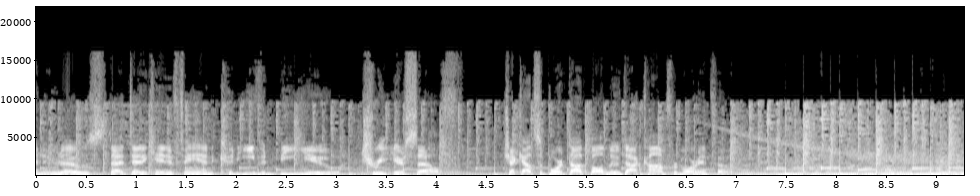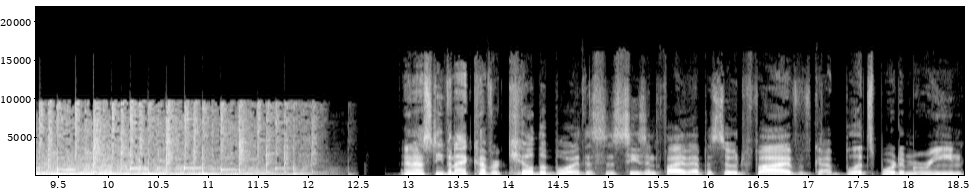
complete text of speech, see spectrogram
And who knows, that dedicated fan could even be you. Treat yourself. Check out support.baldmove.com for more info. And now Steve and I cover Kill the Boy. This is season five, episode five. We've got Bloodsport and Meereen,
